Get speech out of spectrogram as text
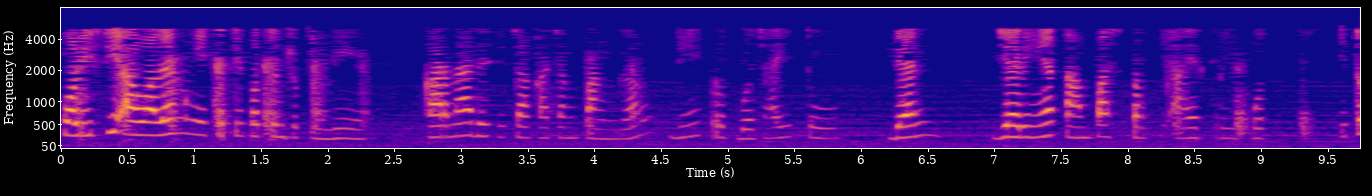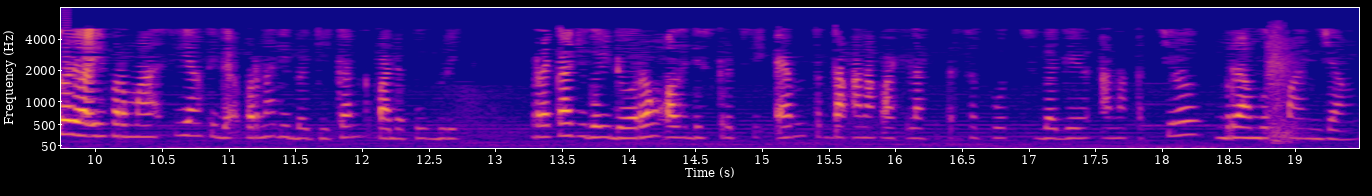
Polisi awalnya mengikuti petunjuk ini karena ada sisa kacang panggang di perut bocah itu dan jarinya tampak seperti air keriput. Itu adalah informasi yang tidak pernah dibagikan kepada publik. Mereka juga didorong oleh deskripsi M tentang anak laki-laki tersebut sebagai anak kecil berambut panjang.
